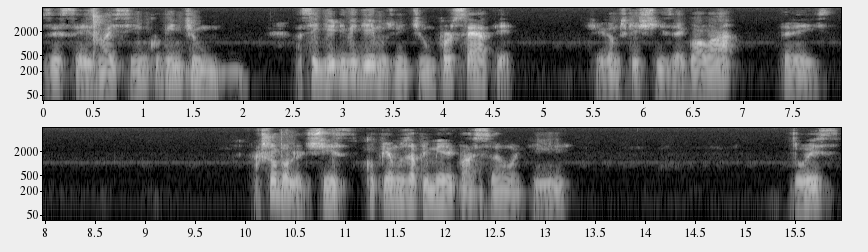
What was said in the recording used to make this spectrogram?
16 mais 5, 21. A seguir, dividimos 21 por 7. Chegamos que x é igual a 3. Achou o valor de x? Copiamos a primeira equação aqui. 2,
